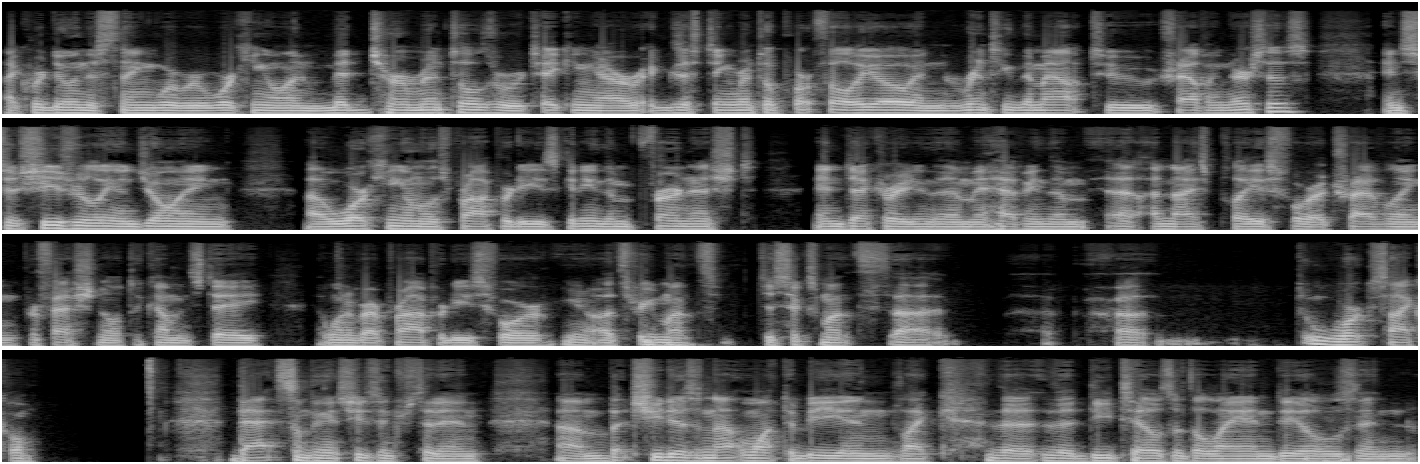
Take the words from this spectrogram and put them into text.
like we're doing this thing where we're working on midterm rentals where we're taking our existing rental portfolio and renting them out to traveling nurses. And so she's really enjoying uh, working on those properties, getting them furnished and decorating them and having them a, a, nice place for a traveling professional to come and stay at one of our properties for you know a three month to six month uh, uh, work cycle. That's something that she's interested in. Um, but she does not want to be in like the the details of the land deals mm-hmm. and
